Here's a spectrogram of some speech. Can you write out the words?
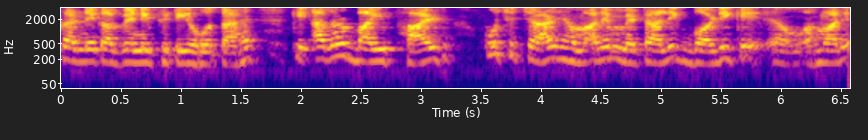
करने का बेनिफिट ये होता है कि अगर बाई फॉल्ट कुछ चार्ज हमारे मेटालिक बॉडी के हमारे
